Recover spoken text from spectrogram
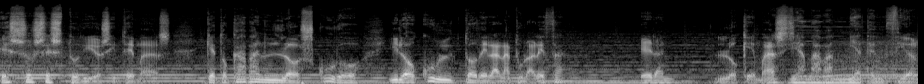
Esos estudios y temas que tocaban lo oscuro y lo oculto de la naturaleza eran lo que más llamaban mi atención.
